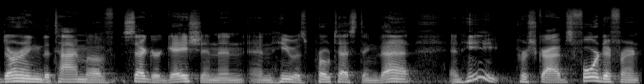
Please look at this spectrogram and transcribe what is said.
during the time of segregation, and, and he was protesting that. And he prescribes four different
